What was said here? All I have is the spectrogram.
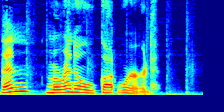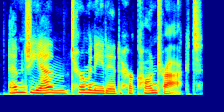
Then Moreno got word. MGM terminated her contract.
